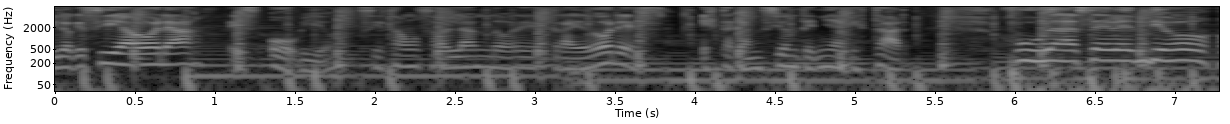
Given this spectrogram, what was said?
Y lo que sí ahora es obvio, si estamos hablando de traidores, esta canción tenía que estar. Judas se vendió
